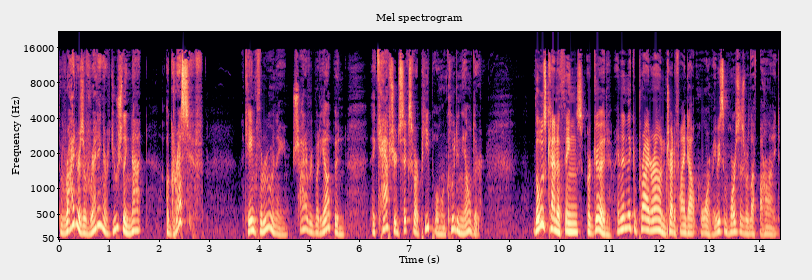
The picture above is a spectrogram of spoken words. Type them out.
The riders of Reading are usually not aggressive. They came through and they shot everybody up, and they captured six of our people, including the elder. Those kind of things are good. And then they could pry around and try to find out more. Maybe some horses were left behind.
